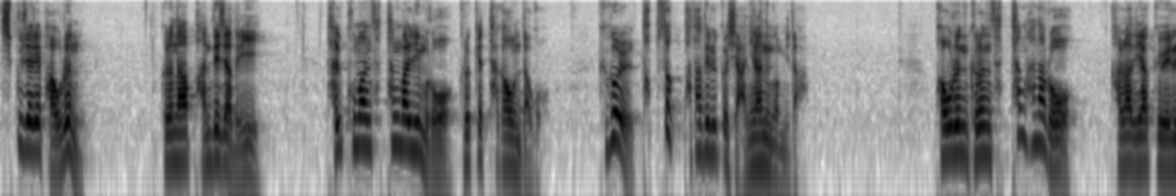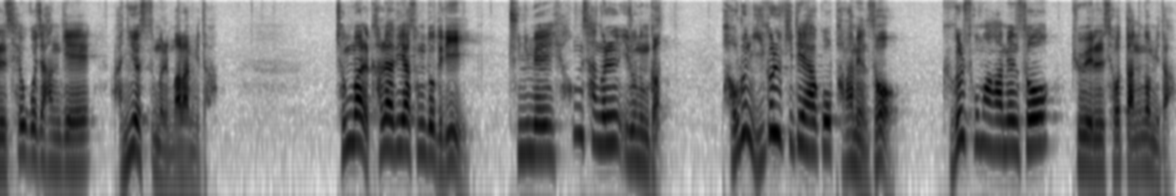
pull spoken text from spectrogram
19절에 바울은 그러나 반대자들이 달콤한 사탕 말림으로 그렇게 다가온다고 그걸 덥석 받아들일 것이 아니라는 겁니다. 바울은 그런 사탕 하나로 갈라디아 교회를 세우고자 한 게 아니었음을 말합니다. 정말 갈라디아 성도들이 주님의 형상을 이루는 것, 바울은 이걸 기대하고 바라면서 그걸 소망하면서 교회를 세웠다는 겁니다.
